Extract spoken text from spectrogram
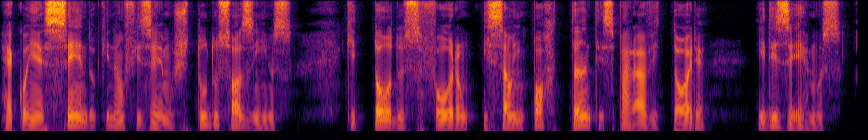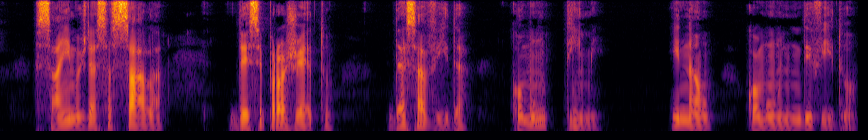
reconhecendo que não fizemos tudo sozinhos, que todos foram e são importantes para a vitória e dizermos: saímos dessa sala, desse projeto, dessa vida, como um time e não como um indivíduo.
